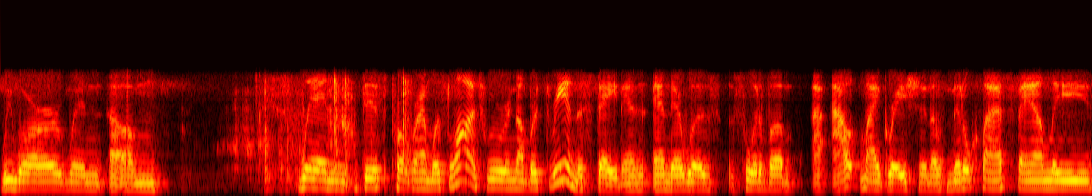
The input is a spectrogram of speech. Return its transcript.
We were when um, when this program was launched, we were number three in the state, and, and there was sort of a, a out migration of middle class families,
